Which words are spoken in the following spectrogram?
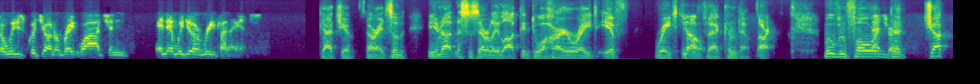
So we just put you on a rate watch and and then we do a refinance. Gotcha. All right. So you're not necessarily locked into a higher rate if rates do no. in fact come down. All right. Moving forward, right. uh, Chuck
